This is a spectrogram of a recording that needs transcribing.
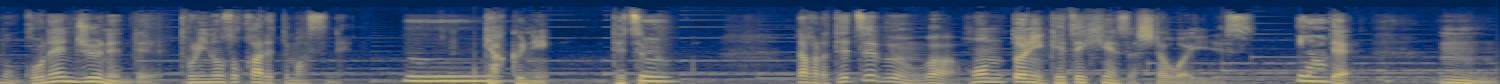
もう5年10年で取り除かれてますね。うん。逆に。鉄分は。だから鉄分は本当に血液検査した方がいいです。で、うん。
